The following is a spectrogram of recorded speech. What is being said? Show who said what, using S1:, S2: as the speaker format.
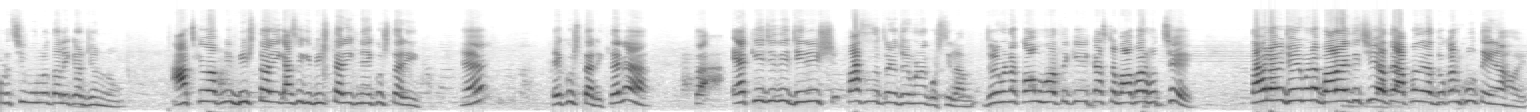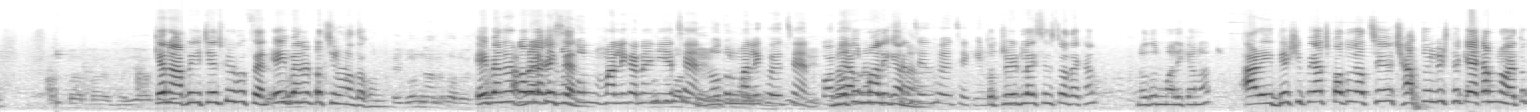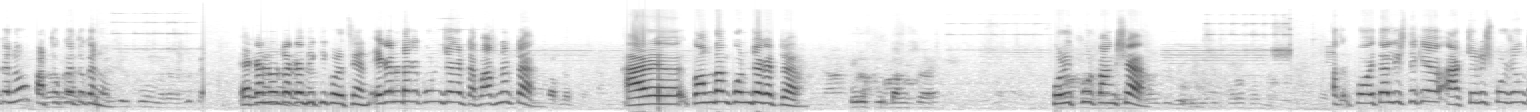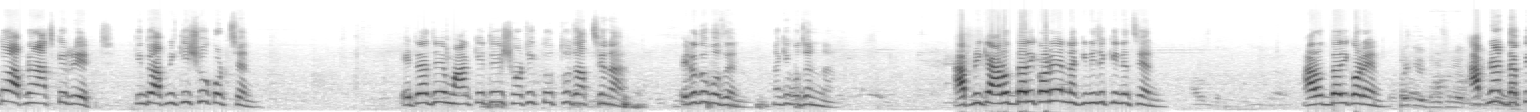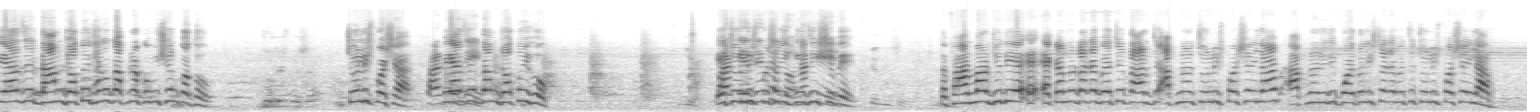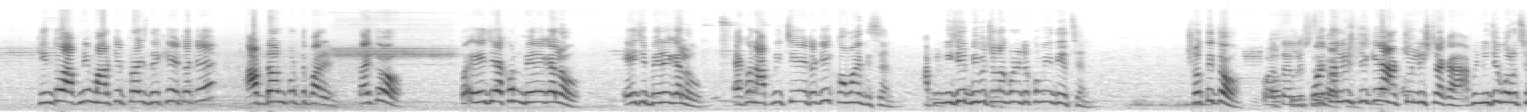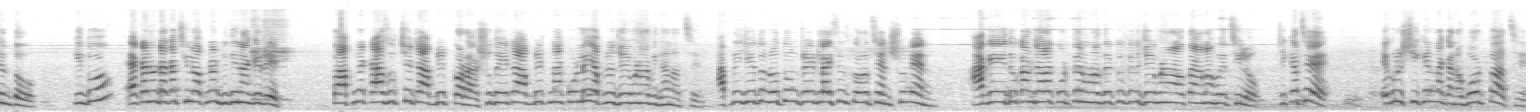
S1: করেছি মূল্য তালিকার জন্য। আজকেও আপনি বিশ তারিখ আছে কি বিশ তারিখ না একুশ তারিখ? হ্যাঁ? একুশ তারিখ তাই না? তো একই যদি জিনিস পাঁচ হাজার টাকা জরিমানা করছিলাম জরিমানা কম হওয়াতে কি এই কাজটা বারবার হচ্ছে? তাহলে আমি জরিমানা বাড়াই দিচ্ছি যাতে আপনাদের দোকান খুলতেই না হয়। কেন আপনি কি চেঞ্জ করে ফেলছেন? এই ব্যানারটা ছিল না তখন। এই ব্যানার কবে লাগাইছেন?
S2: নতুন মালিকানায় নিয়েছেন? নতুন মালিক হয়েছেন? কবে
S1: নতুন মালিকানা।
S2: চেঞ্জ হয়েছে কি
S1: তো ট্রেড লাইসেন্সটা দেখান। নতুন মালিকানা আর এই দেশি পেঁয়াজ কত যাচ্ছে? সাতচল্লিশ থেকে একান্ন, এত কেন? পার্থক্য এত কেন? একান্ন টাকা বিক্রি করেছেন। একান্ন টাকা কোন জায়গাটা পাবনারটা? আর কম দাম কোন জায়গাটা ফরিদপুর, পাংশা। পঁয়তাল্লিশ থেকে আটচল্লিশ পর্যন্ত আপনার আজকের রেট কিন্তু আপনি কি শো করছেন? এটা যে মার্কেটে সঠিক তথ্য যাচ্ছে না, এটা তো বোঝেন। নাকি বোঝেন না? আপনি কি আড়তদারি করেন নাকি নিজে কিনেছেন? আড়তদারি করেন। আপনার দা- পেঁয়াজের দাম যতই থাকুক আপনার কমিশন কত? চল্লিশ পয়সা। পেঁয়াজের দাম যতই হোক। এই চল্লিশ পয়সা কেজি হিসেবে? তা ফার্মার যদি একান্ন টাকা বেচে তার আপনার চল্লিশ পয়সাই লাভ। আপনার যদি পঁয়তাল্লিশ টাকা বেচে চল্লিশ পয়সাই লাভ। কিন্তু আপনি মার্কেট প্রাইস দেখে এটাকে আপ ডাউন করতে পারেন তাই তো? তো এই যে এখন বেড়ে গেল এই যে বেড়ে গেল এখন আপনি চেয়ে এটাকে কমায় দিচ্ছেন আপনি নিজের বিবেচনা করে এটা কমিয়ে দিয়েছেন। সত্যি তো? পঁয়তাল্লিশ থেকে আটচল্লিশ। টাকা। আপনি নিজে বলেছেন তো। কিন্তু একান্ন টাকা ছিল আপনার দুদিন আগের রেট তো আপনার কাজ হচ্ছে এটা আপডেট করা। শুধু এটা আপডেট না করলেই আপনার জরিমানার বিধান আছে। আপনি যেহেতু নতুন ট্রেড লাইসেন্স করেছেন শুনেন আগে এই দোকান যারা করতেন ওনাদেরকেও কিন্তু জরিমানার আওতায় আনা হয়েছিল। ঠিক আছে? এগুলো শিখেন না কেন? বোর্ড তো আছে।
